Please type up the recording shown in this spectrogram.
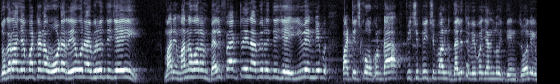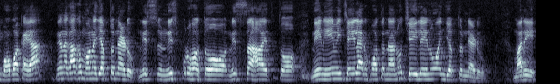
దుగరాజపట్టణ ఓడ రేవుని అభివృద్ధి చేయి. మరి మనవరం బెల్ ఫ్యాక్టరీని అభివృద్ధి చేయి. ఇవన్నీ పట్టించుకోకుండా పిచ్చి పిచ్చి పనులు దళిత విభజనలు దీని జోలికి బోబాకయ్యా. నిన్నగాక మొన్న చెప్తున్నాడు నిస్ నిస్పృహతో నిస్సహాయతతో నేనేమి చేయలేకపోతున్నాను చేయలేను అని చెప్తున్నాడు. మరి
